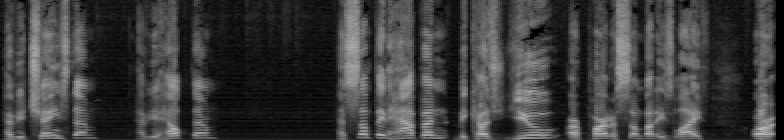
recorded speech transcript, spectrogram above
Have you changed them? Have you helped them? Has something happened because you are part of somebody's life, or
